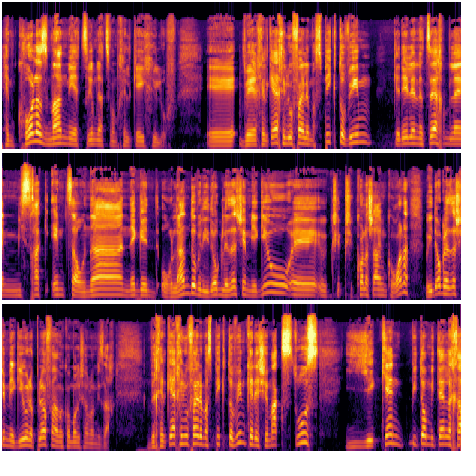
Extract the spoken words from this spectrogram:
הם כל הזמן מייצרים לעצמם חלקי חילוף. אה, וחלקי החילוף האלה מספיק טובים כדי לנצח להם משחק אמצע עונה נגד אורלנדו ולדאוג לזה שהם יגיעו, אה, כש- כשכל השאר עם קורונה, ולדאוג לזה שהם יגיעו לפלייאוף מהמקום הראשון במזרח. וחלקי החילוף האלה מספיק טובים כדי שמקס סטרוס י- כן פתאום ייתן לך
